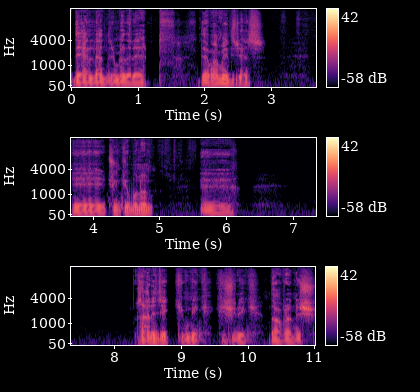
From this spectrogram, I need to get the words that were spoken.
değerlendirmelere devam edeceğiz. Eee, çünkü bunun eee, sadece kimlik, kişilik, davranış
